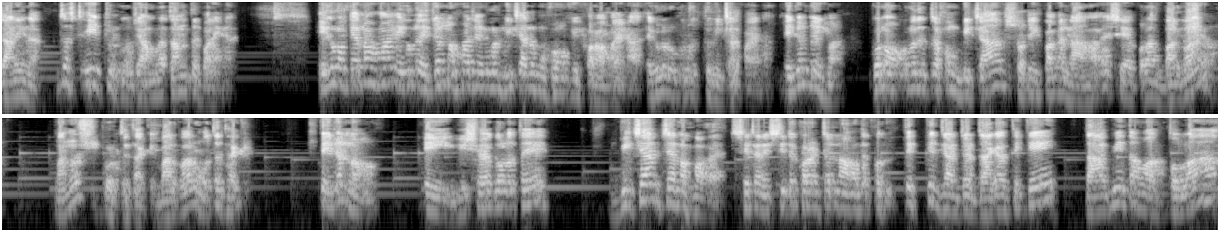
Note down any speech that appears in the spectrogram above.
জানি না জাস্ট এইটুকু যে আমরা জানতে পারি না। এগুলো কেন হয়? এগুলো এই জন্য হয় যে এগুলো বিচারের মুখোমুখি করা হয় না। এগুলোর উপযুক্ত বিচার হয় না। এই জন্যই হয়। কোন অপরাধের যখন বিচার সঠিকভাবে না হয়, সে অপরাধ বারবার মানুষ করতে থাকে, বারবার হতে থাকে। এই জন্য এই বিষয়গুলোতে বিচার যেন হয়, সেটা নিশ্চিত করার জন্য আমাদের প্রত্যেককে যার যার জায়গা থেকে দাবি দাওয়া, তোলা,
